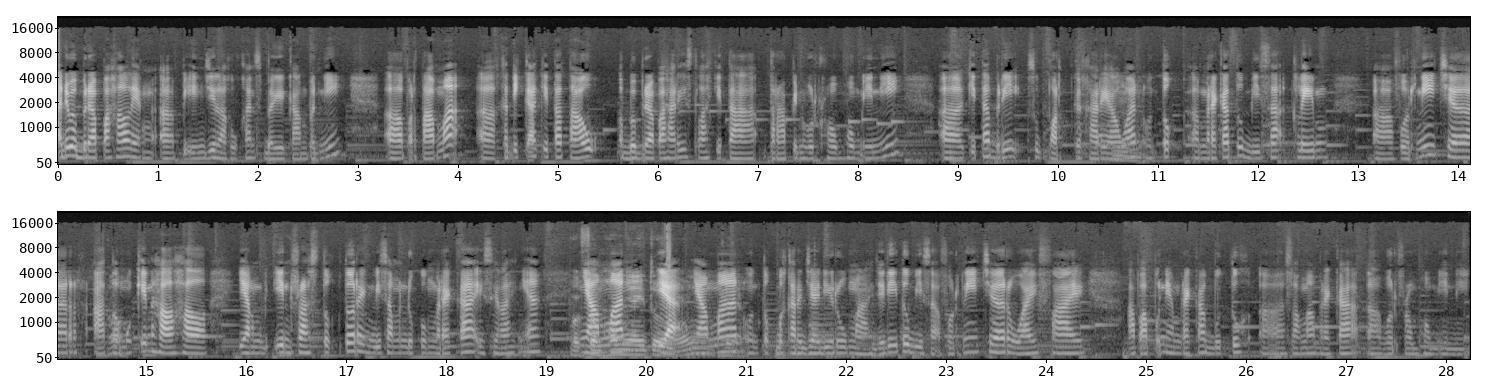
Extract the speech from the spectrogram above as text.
ada beberapa hal yang uh, PNG lakukan sebagai company. Uh, pertama, uh, ketika kita tahu beberapa hari setelah kita terapin work from home ini, uh, kita beri support ke karyawan Hmm. untuk uh, mereka tuh bisa claim uh, furniture atau Oh. mungkin hal-hal yang infrastruktur yang bisa mendukung mereka istilahnya Work nyaman itu. ya Oh, nyaman oke. untuk bekerja di rumah. Jadi itu bisa furniture, wifi, apa pun yang mereka butuh uh, selama mereka uh, work from home ini.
